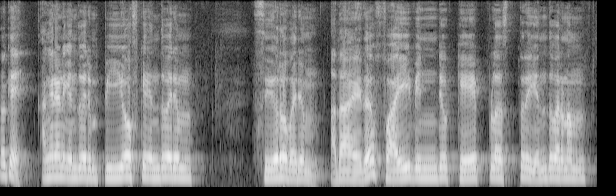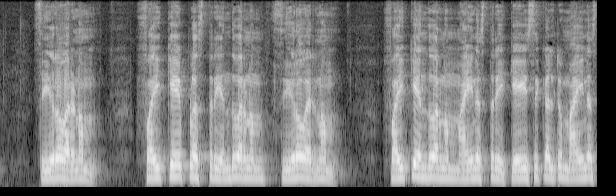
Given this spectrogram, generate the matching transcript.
okay അങ്ങനെയാണെങ്കിൽ എന്ത് വരും? പി ഓഫ് കെ എന്ത് വരും? സീറോ വരും. അതായത് five into k plus three എന്ത് വരണം? സീറോ വരണം. ഫൈവ് കെ പ്ലസ് ത്രീ എന്ത് വരണം? സീറോ വരണം. ഫൈവ് കെ എന്ത് വരണം? Minus three k is equal to minus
